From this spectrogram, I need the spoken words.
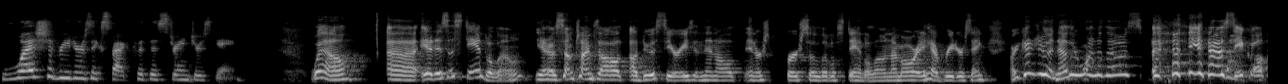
what should readers expect with this Stranger's Game? Well, uh, it is a standalone. You know, sometimes I'll I'll do a series and then I'll intersperse a little standalone. I'm already have readers saying, "Are you going to do another one of those?" you know, a sequel.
